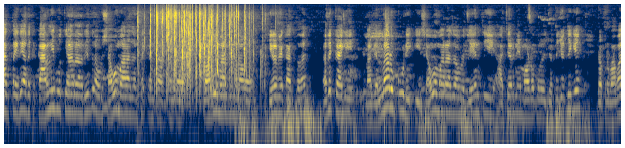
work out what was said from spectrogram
ಆಗ್ತಾ ಇದೆ. ಅದಕ್ಕೆ ಕಾರಣೀಭೂತ ಯಾರಾದ್ರೂ ಇದ್ರೆ ಅವ್ರು ಶವ ಮಹಾರಾಜ್ ಅಂತಕ್ಕಂಥ ಅತ್ಯಂತ ಸ್ವಾಭಿಮಾನದಿಂದ ನಾವು ಹೇಳಬೇಕಾಗ್ತದೆ ಅದಕ್ಕಾಗಿ ನಾವೆಲ್ಲರೂ ಕೂಡಿ ಈ ಶವ ಮಹಾರಾಜ ಅವರ ಜಯಂತಿ ಆಚರಣೆ ಮಾಡೋದ್ರ ಜೊತೆ ಜೊತೆಗೆ ಡಾಕ್ಟರ್ ಬಾಬಾ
